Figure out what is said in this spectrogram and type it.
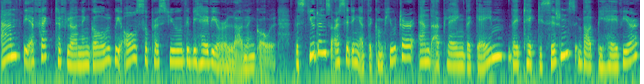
and the affective learning goal, we also pursue the behavioral learning goal. The students are sitting at the computer and are playing the game. They take decisions about behavior.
